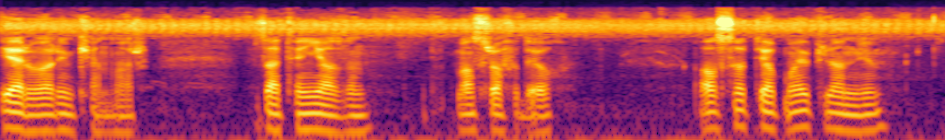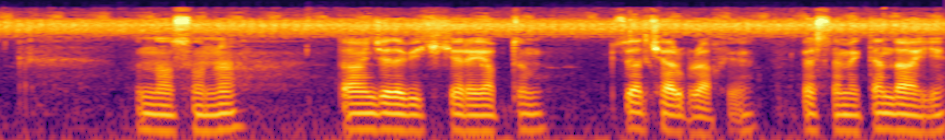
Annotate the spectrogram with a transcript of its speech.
Yer var imkan var. Zaten yazın masrafı da yok. Al sat yapmayı planlıyorum. Bundan sonra daha önce de bir iki kere yaptım. Güzel kar bırakıyor. Beslemekten daha iyi.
